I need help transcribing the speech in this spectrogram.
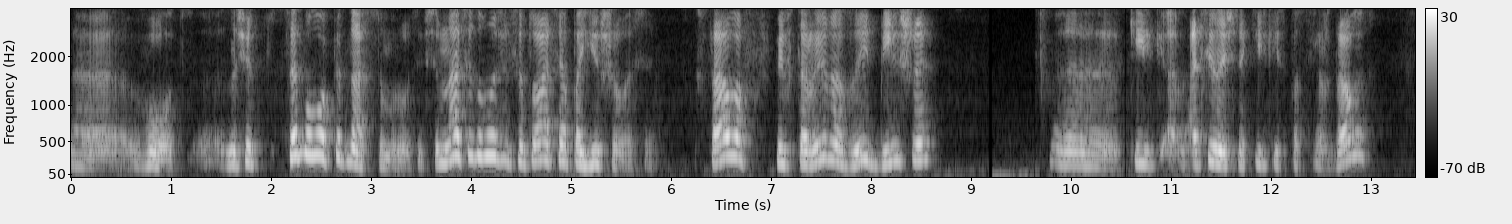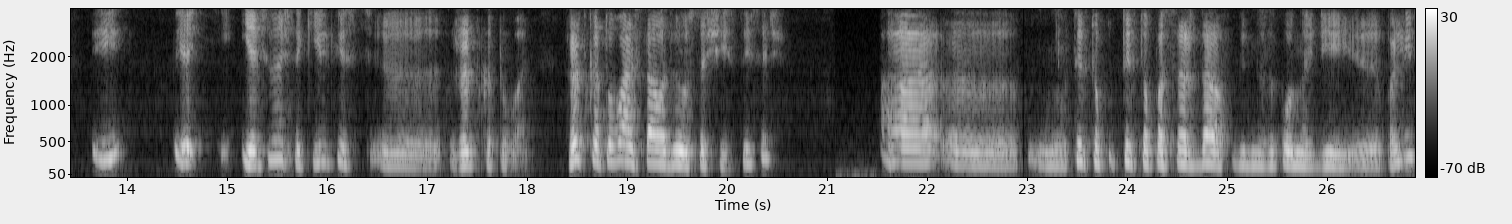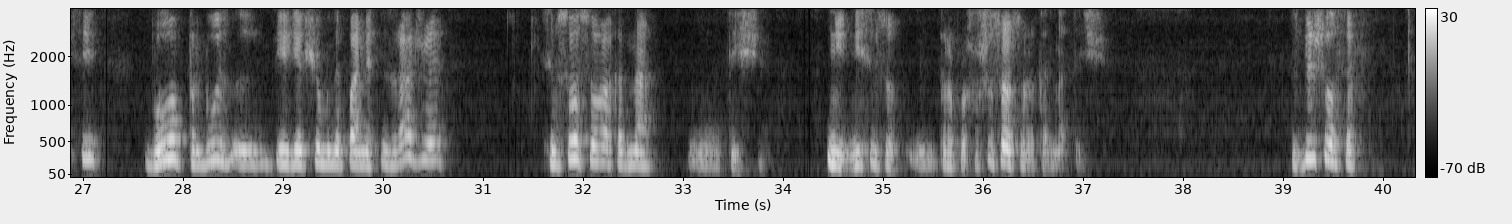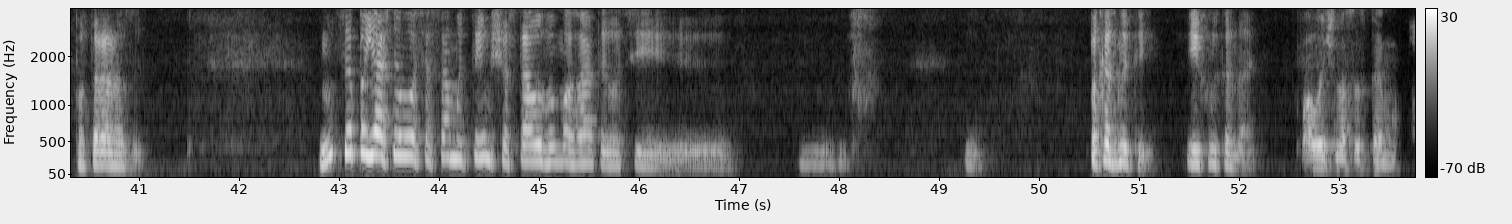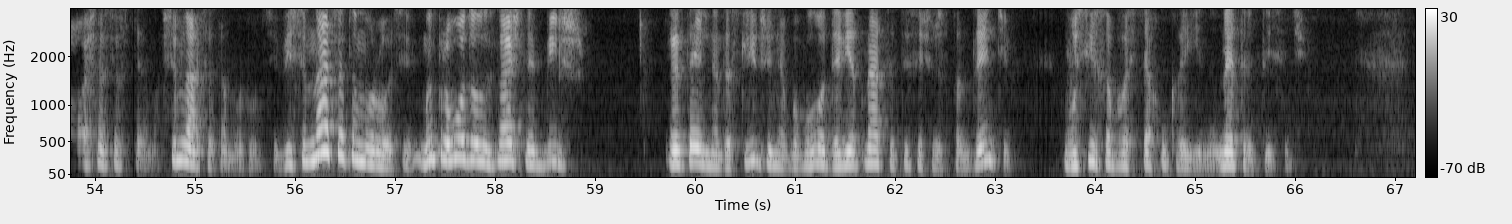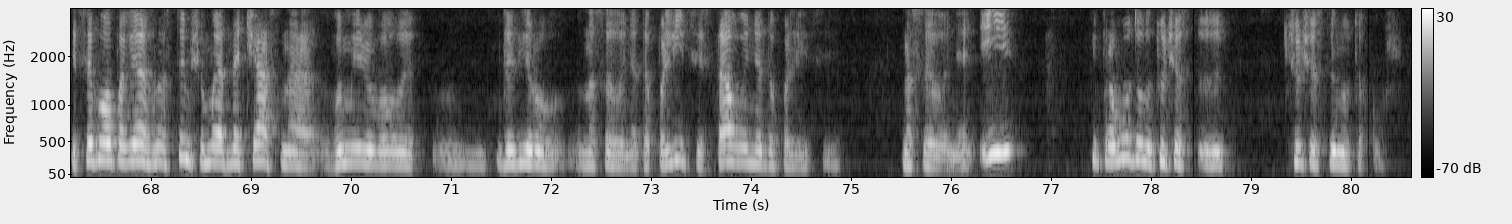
Е, вот. Значить, це було в 2015 році. В 2017 році ситуація погіршилася. Стало в півтори рази більше е, кіль... оціночна кількість постраждалих і, і, і оціночна кількість е, жертв катувань. Жертв катувань стало 96 тисяч, а е, тих, хто, тих, хто постраждав від незаконних дій поліції, було приблизно, якщо мене пам'ять не зраджує, 741 е, тисяча. Ні, не 700, перепрошую, 641 тисяча. Збільшилося в півтора рази. Ну, це пояснювалося саме тим, що стали вимагати оці е, е, показники їх виконання. Палична система. Палична система. В 17-му році. В 18-му році ми проводили значно більш ретельне дослідження, бо було 19 тисяч респондентів. в усіх областях України, не 3 тисячі. І це було пов'язано з тим, що ми одночасно вимірювали довіру населення до поліції, ставлення до поліції населення і, і проводили ту, част- е, цю частину також.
